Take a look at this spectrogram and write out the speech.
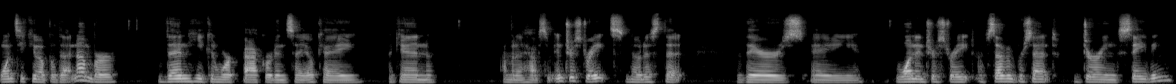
once he came up with that number, then he can work backward and say, okay, again, I'm going to have some interest rates. Notice that there's a one interest rate of 7% during saving.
